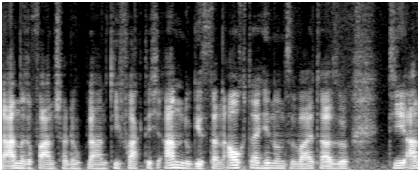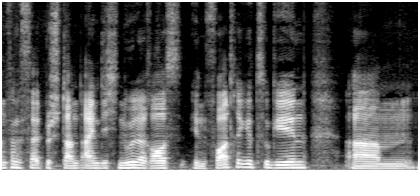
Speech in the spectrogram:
eine andere Veranstaltung plant. Die fragt dich an, du gehst dann auch dahin und so weiter. Also die Anfangszeit bestand eigentlich nur daraus, in Vorträge zu gehen, ähm,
